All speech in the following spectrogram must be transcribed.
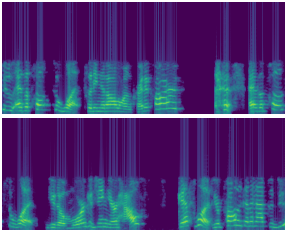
to as opposed to what? Putting it all on credit cards? as opposed to what? You know, mortgaging your house? Guess what? You're probably going to have to do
